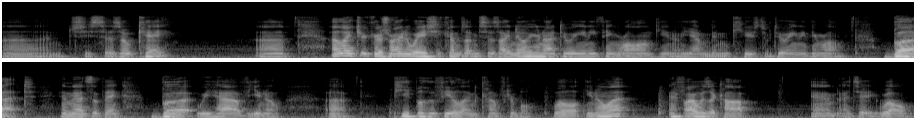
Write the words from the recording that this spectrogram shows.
Uh, she says, okay. Uh, I liked her because right away she comes up and says, I know you're not doing anything wrong. You know, you haven't been accused of doing anything wrong. But, and that's the thing, but we have, you know, uh, people who feel uncomfortable. Well, you know what? If I was a cop and I'd say, well,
